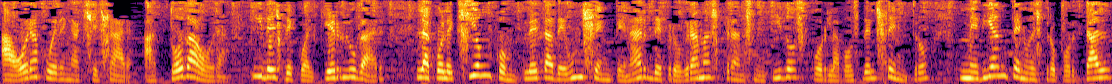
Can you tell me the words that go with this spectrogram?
Ahora pueden accesar a toda hora y desde cualquier lugar la colección completa de un centenar de programas transmitidos por La Voz del Centro mediante nuestro portal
